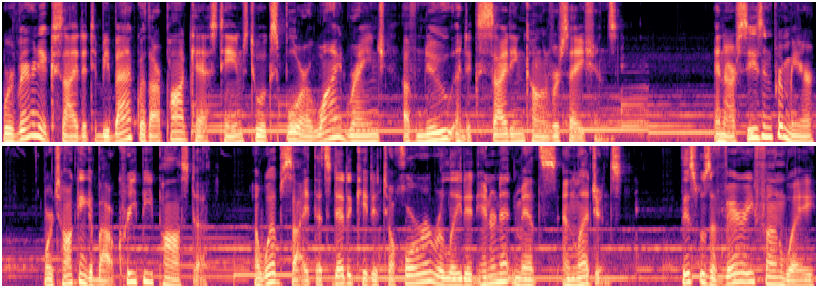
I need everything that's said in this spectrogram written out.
We're very excited to be back with our podcast teams to explore a wide range of new and exciting conversations. In our season premiere, we're talking about Creepy Pasta, a website that's dedicated to horror related internet myths and legends. This was a very fun way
